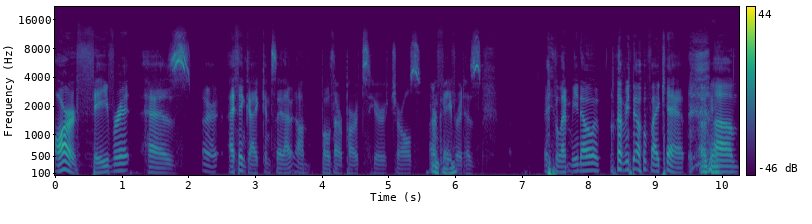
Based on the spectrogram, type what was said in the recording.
our favorite has, I think I can say that on both our parts here, Charles. Our okay. favorite has let me know. Let me know if I can. Okay. Um,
